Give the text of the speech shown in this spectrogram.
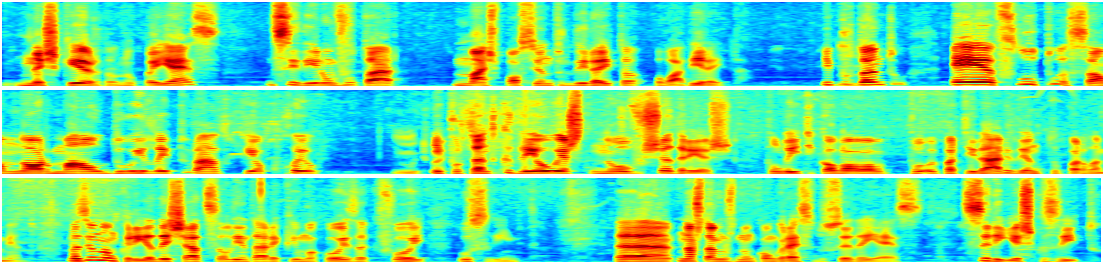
na esquerda ou no PS decidiram votar mais para o centro-direita ou à direita. E, portanto, uhum. é a flutuação normal do eleitorado que ocorreu. E, portanto, que deu este novo xadrez político partidário dentro do Parlamento. Mas eu não queria deixar de salientar aqui uma coisa que foi o seguinte. Uh, nós estamos num congresso do CDS. Seria esquisito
